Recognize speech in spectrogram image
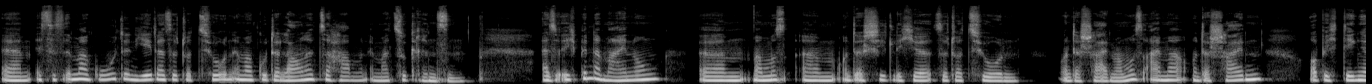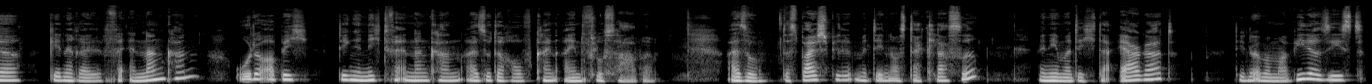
Ähm, ist es immer gut, in jeder Situation immer gute Laune zu haben und immer zu grinsen? Also ich bin der Meinung, ähm, man muss ähm, unterschiedliche Situationen unterscheiden. Man muss einmal unterscheiden, ob ich Dinge generell verändern kann oder ob ich Dinge nicht verändern kann, also darauf keinen Einfluss habe. Also das Beispiel mit denen aus der Klasse, wenn jemand dich da ärgert, den du immer mal wieder siehst,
